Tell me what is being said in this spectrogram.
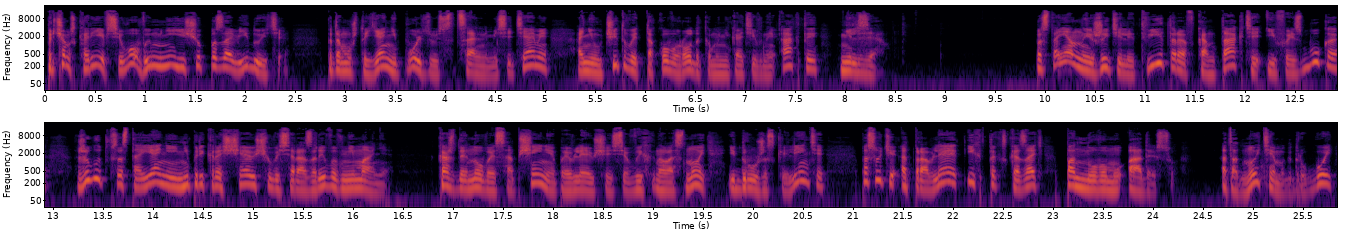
Причем, скорее всего, вы мне еще позавидуете, потому что я не пользуюсь социальными сетями, а не учитывать такого рода коммуникативные акты нельзя. Постоянные жители Твиттера, ВКонтакте и Фейсбука живут в состоянии непрекращающегося разрыва внимания. Каждое новое сообщение, появляющееся в их новостной и дружеской ленте, по сути, отправляет их, так сказать, по новому адресу. От одной темы к другой,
